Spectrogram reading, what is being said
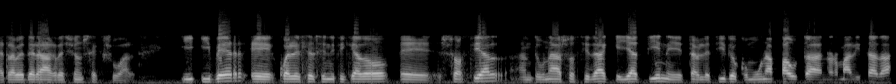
a través de la agresión sexual y, ver eh, cuál es el significado eh, social ante una sociedad que ya tiene establecido como una pauta normalizada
